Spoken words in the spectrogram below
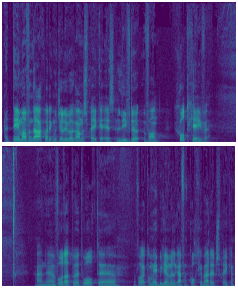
Het thema vandaag wat ik met jullie wil gaan bespreken is liefde van God geven. En eh, voordat we het woord, eh voordat ik ermee begin, wil ik even een kort gebed uitspreken.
